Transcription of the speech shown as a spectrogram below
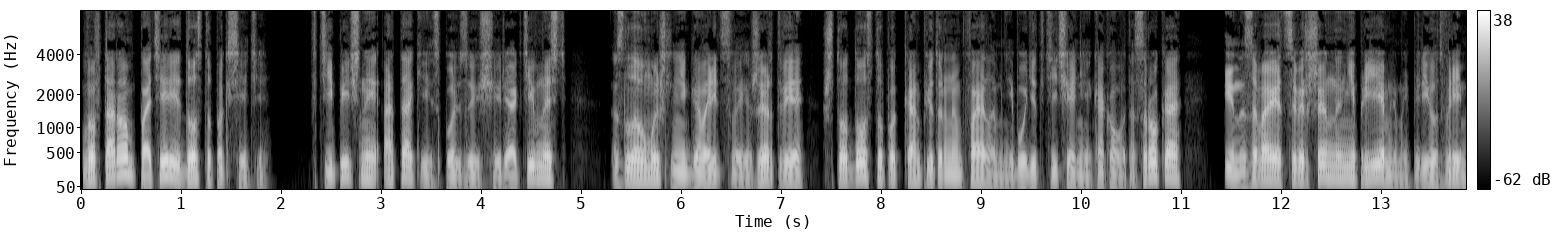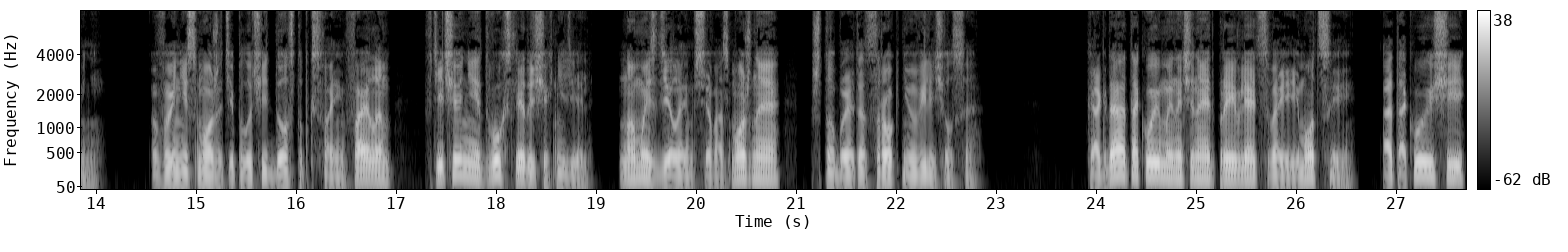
во втором — потери доступа к сети. В типичной атаке, использующей реактивность, злоумышленник говорит своей жертве, что доступа к компьютерным файлам не будет в течение какого-то срока и называет совершенно неприемлемый период времени. Вы не сможете получить доступ к своим файлам в течение двух следующих недель, но мы сделаем все возможное, чтобы этот срок не увеличился. Когда атакуемый начинает проявлять свои эмоции, атакующий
